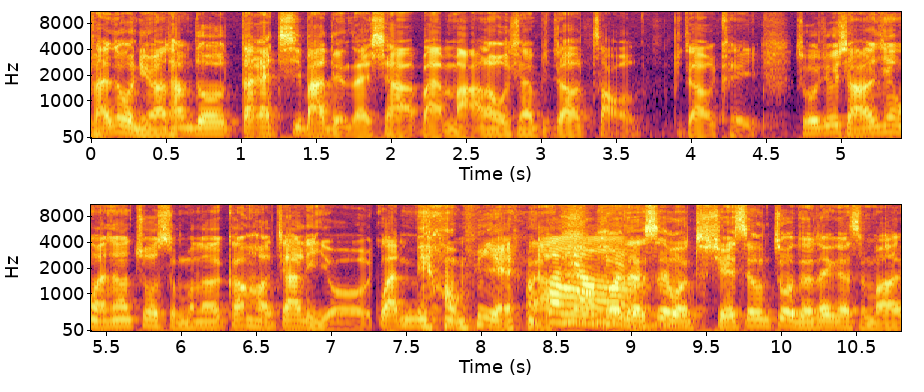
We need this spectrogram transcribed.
反正我女儿他们都大概七八点才下班嘛，那我现在比较早。比较可以，所以我就想今天晚上做什么呢？刚好家里有关庙面啊，或者是我学生做的那个什么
